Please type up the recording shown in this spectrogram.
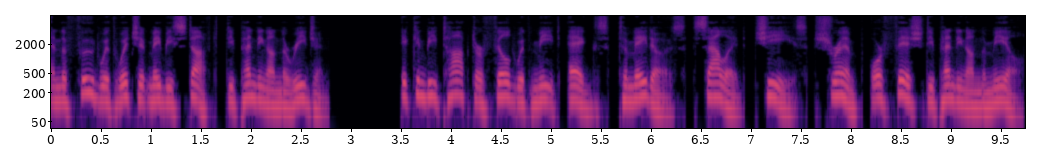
and the food with which it may be stuffed, depending on the region. It can be topped or filled with meat, eggs, tomatoes, salad, cheese, shrimp, or fish depending on the meal.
